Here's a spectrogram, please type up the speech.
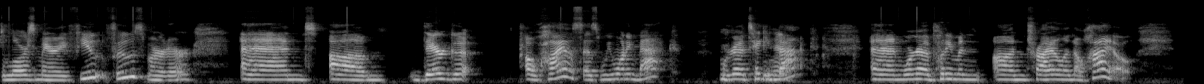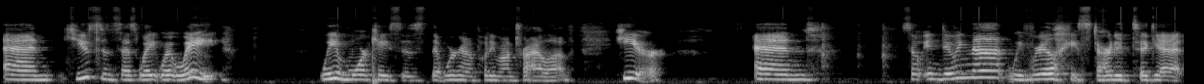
dolores mary Fu- Fu's murder and um, they're good ohio says we want him back. We're going to take him Yeah. back and we're going to put him in on trial in ohio. And houston says wait wait wait we have more cases that we're going to put him on trial of here. And so in doing that we've really started to get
